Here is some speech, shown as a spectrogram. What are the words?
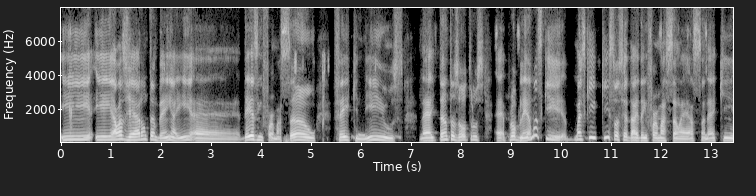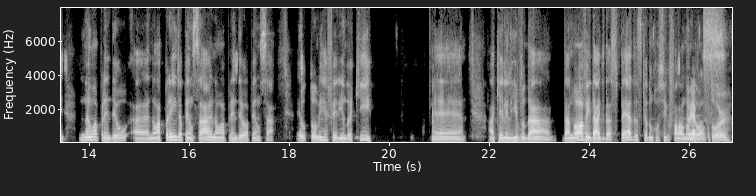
e, e elas geram também aí é, desinformação, fake news, né, e tantos outros é, problemas que, mas que, que sociedade da informação é essa, né, que não aprendeu, uh, não aprende a pensar, não aprendeu a pensar. Eu estou me referindo aqui é, aquele livro da, da Nova Idade das Pedras, que eu não consigo falar o nome Trevas. do autor.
